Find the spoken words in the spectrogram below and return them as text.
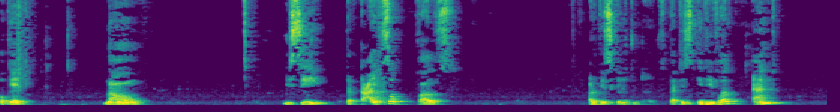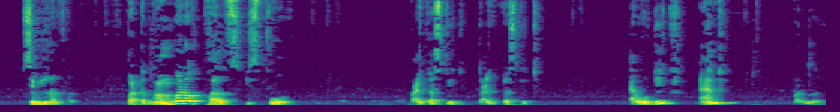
Okay. Now, we see the types of valves are basically two types. That is AV valve and semilunar valve. But the number of valves is 4. Bicuspid, tricuspid, aortic and pulmonary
